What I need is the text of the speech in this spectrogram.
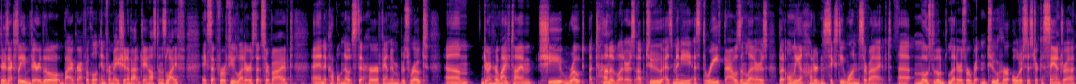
There's actually very little biographical information about Jane Austen's life, except for a few letters that survived and a couple notes that her family members wrote. Um, during her lifetime, she wrote a ton of letters, up to as many as 3,000 letters, but only 161 survived. Uh, most of the letters were written to her older sister Cassandra,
